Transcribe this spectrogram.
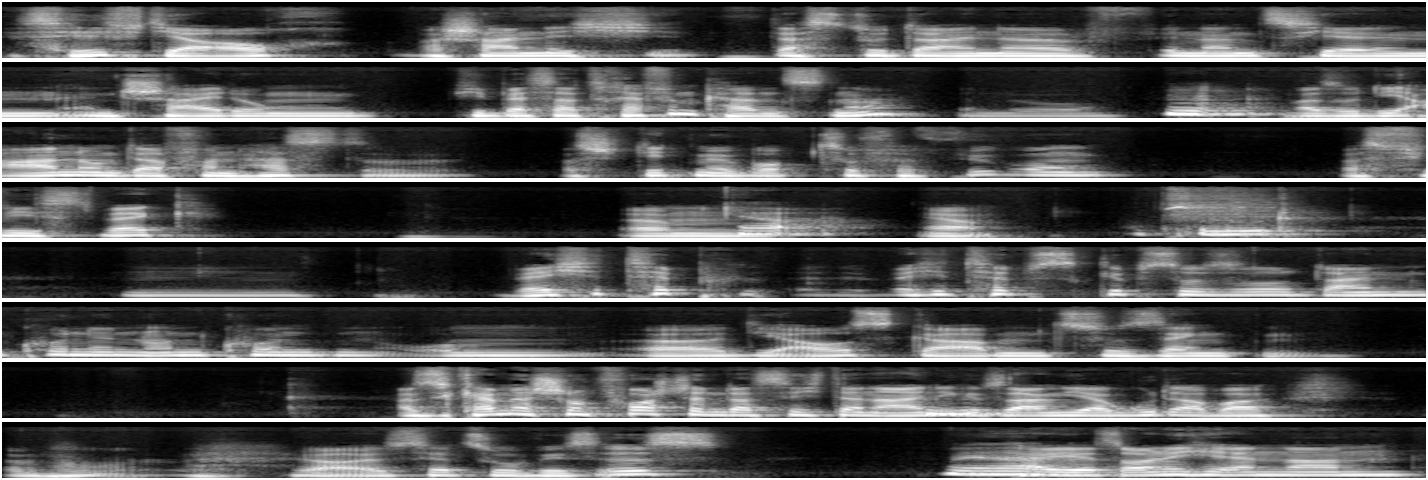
Es hilft ja auch wahrscheinlich, dass du deine finanziellen Entscheidungen viel besser treffen kannst, ne? Wenn du hm. also die Ahnung davon hast, was steht mir überhaupt zur Verfügung, was fließt weg. Ähm, ja, ja, absolut. Hm, welche, Tipp, welche Tipps gibst du so deinen Kundinnen und Kunden, um äh, die Ausgaben zu senken? Also ich kann mir schon vorstellen, dass sich dann einige mhm. sagen, ja gut, aber äh, ja, ist jetzt so, wie es ist. Ja. Kann ich jetzt auch nicht ändern.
